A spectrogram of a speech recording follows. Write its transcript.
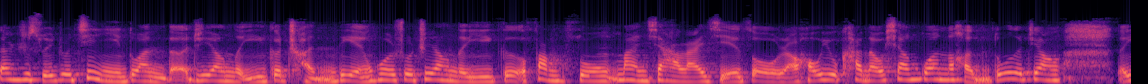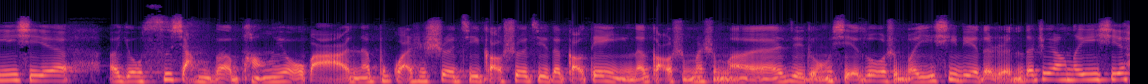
但是随着近一段的这样的一个沉淀，或者说这样的一个放松、慢下来节奏，然后又看到相关的很多的这样的一些呃有思想的朋友吧，那不管是设计、搞设计的、搞电影的、搞什么什么这种写作什么一系列的人的这样的一些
